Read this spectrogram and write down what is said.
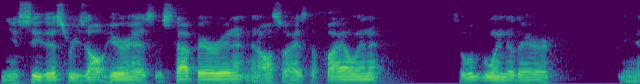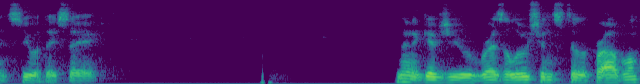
You see this result here has the stop error in it and also has the file in it. So we'll go into there and see what they say. And then it gives you resolutions to the problem.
